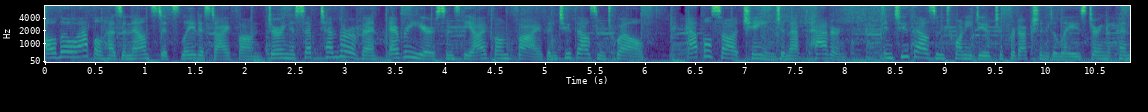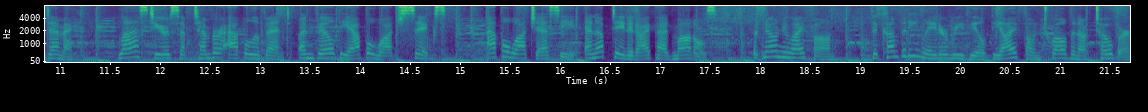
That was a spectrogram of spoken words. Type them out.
Although Apple has announced its latest iPhone during a September event every year since the iPhone 5 in 2012, Apple saw a change in that pattern in 2020 due to production delays during the pandemic. Last year's September Apple event unveiled the Apple Watch 6, Apple Watch SE, and updated iPad models, but no new iPhone. The company later revealed the iPhone 12 in October.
